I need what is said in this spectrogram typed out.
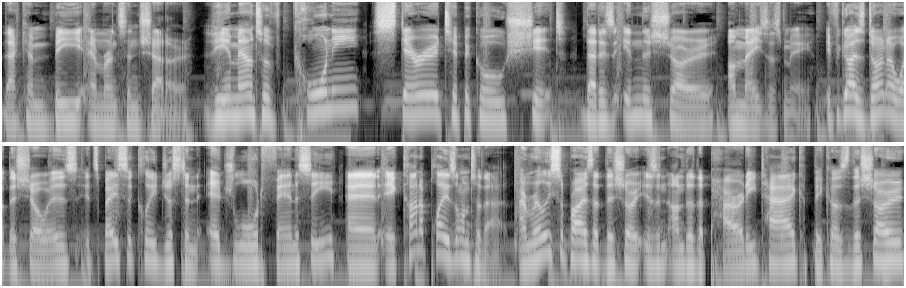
that can be Eminence in Shadow. The amount of corny, stereotypical shit that is in this show amazes me. If you guys don't know what this show is, it's basically just an edge lord fantasy and it kind of plays onto that. I'm really surprised that this show isn't under the parody tag because this show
